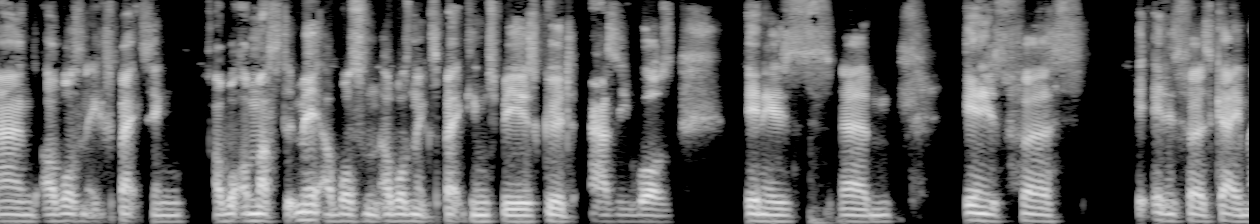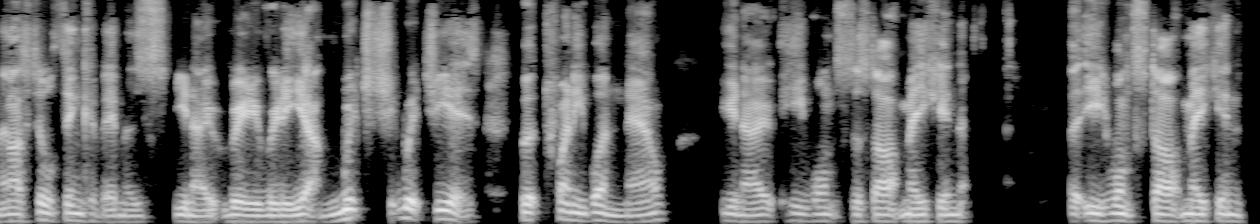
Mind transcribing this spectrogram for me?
and I wasn't expecting. I, I, must admit, I wasn't. I wasn't expecting to be as good as he was in his um, in his first in his first game, and I still think of him as you know really really young, which which he is, but 21 now. You know, he wants to start making he wants to start making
